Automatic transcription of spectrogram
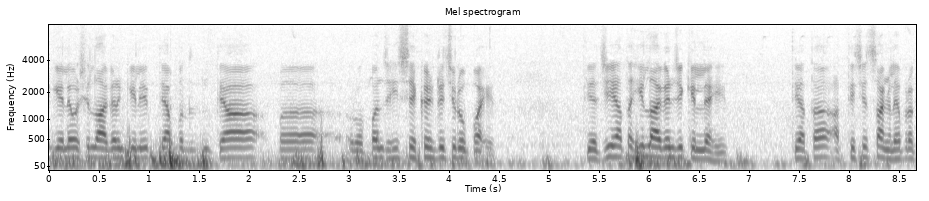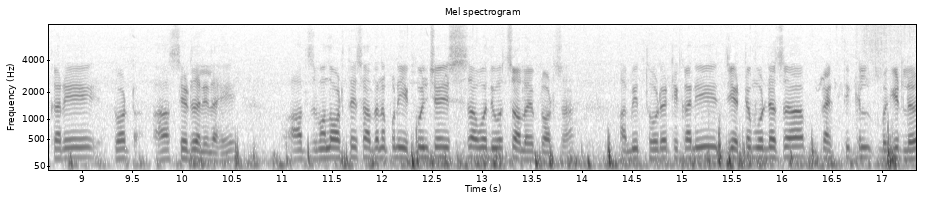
गेल्या वर्षी लागण केली त्या पद्धतीने त्या अ, रोपांची ही सेकंड डेची रोपं आहेत. त्याची आता ही लागण जी केली आहे ते आता अतिशय चांगल्या प्रकारे प्लॉट हा सेट झालेला आहे. आज मला वाटतं साधारणपणे एकोणचाळीसावा दिवस चालू आहे प्लॉटचा. आम्ही थोड्या ठिकाणी जेट मोडण्याचं प्रॅक्टिकल बघितलं.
